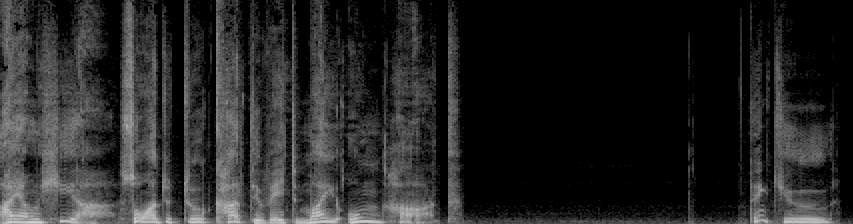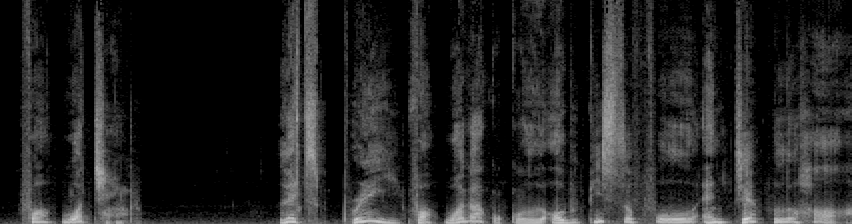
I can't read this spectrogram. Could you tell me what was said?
I am here so as to cultivate my own heart. Thank you for watching. Let's pray for 我が心 of peaceful and cheerful heart.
